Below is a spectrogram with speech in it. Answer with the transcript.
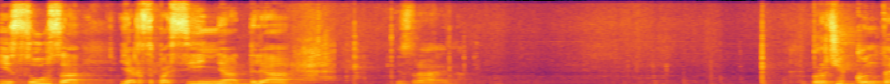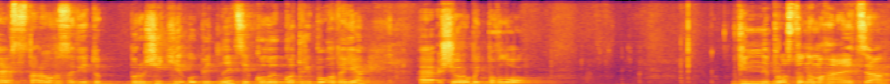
Ісуса як спасіння для Ізраїля. Беручи контекст Старого Завіту, беручи ті обітниці, коли, котрі Бог дає, е, що робить Павло? Він не просто намагається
